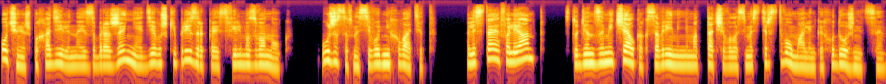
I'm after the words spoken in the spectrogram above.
очень уж походили на изображение девушки-призрака из фильма «Звонок». Ужасов на сегодня хватит. Листая фолиант, Студент замечал, как со временем оттачивалось мастерство маленькой художницы.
